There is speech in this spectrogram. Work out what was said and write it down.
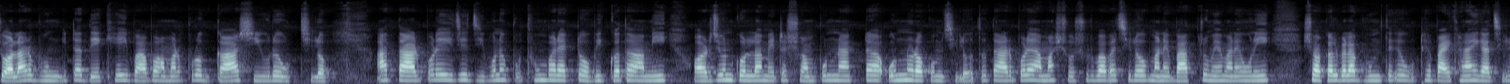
চলার ভঙ্গিটা দেখেই বাবা, আমার পুরো গা শিউরে উঠছিল। আর তারপরে এই যে জীবনে প্রথমবার একটা অভিজ্ঞতা আমি অর্জন করলাম, এটা সম্পূর্ণ একটা অন্যরকম ছিল। তো তারপরে আমার শ্বশুর বাবা ছিল মানে বাথরুমে মানে উনি সকালবেলা ঘুম থেকে উঠে পায়খানায় গেছিল,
